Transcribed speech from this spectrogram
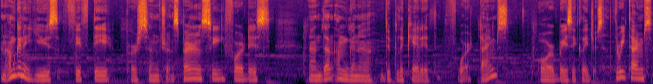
and I'm gonna use 50% transparency for this and then I'm gonna duplicate it four times or basically just three times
